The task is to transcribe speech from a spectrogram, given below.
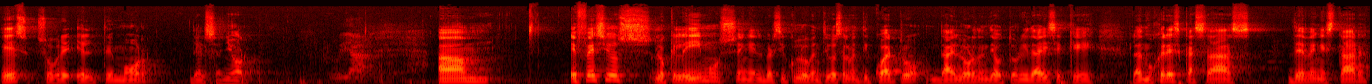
es sobre el temor del Señor. Efesios, lo que leímos en el versículo 22 al 24, da el orden de autoridad. Dice que las mujeres casadas deben estar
